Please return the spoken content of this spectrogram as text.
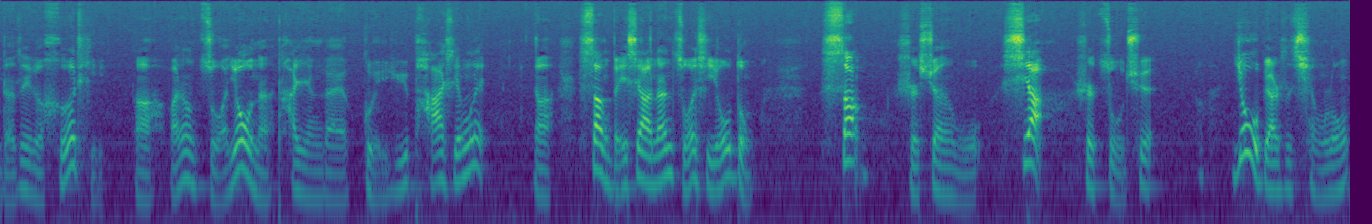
的这个合体。啊，反正左右呢，它应该归于爬行类，啊，上北下南左西右东，上是玄武，下是朱雀，右边是青龙，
